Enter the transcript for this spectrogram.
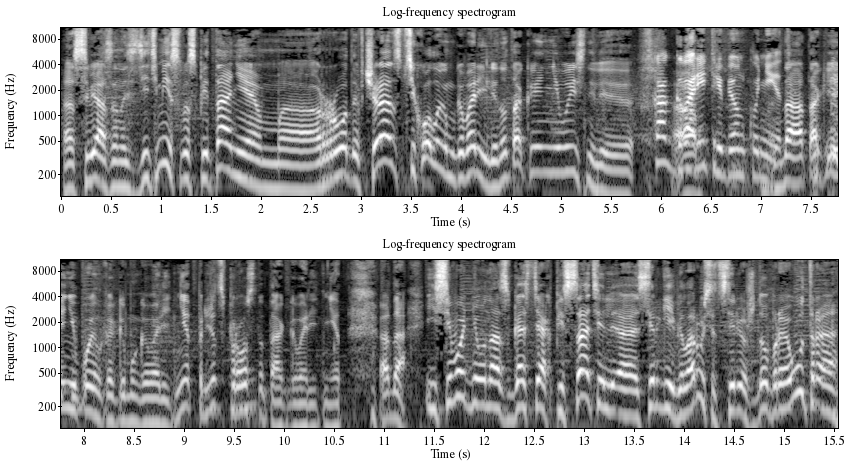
э, связаны с детьми, с воспитанием, э, роды. Вчера с психологом говорили, но так и не выяснили. Как а, говорить ребенку нет? Да, так я и не понял, как ему говорить нет. Придется просто так говорить нет. А, да. И сегодня у нас в гостях писатель э, Сергей Белорусец. Сереж, доброе утро.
